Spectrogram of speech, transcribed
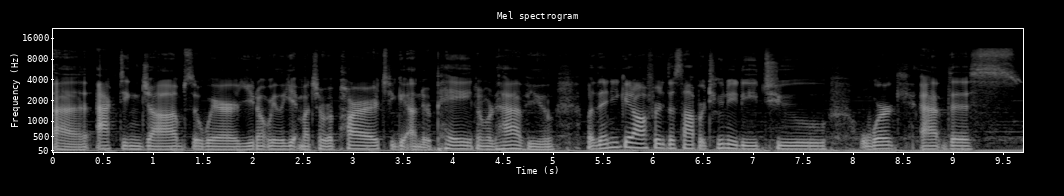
uh, acting jobs where you don't really get much of a part, you get underpaid and what have you. But then you get offered this opportunity to work at this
